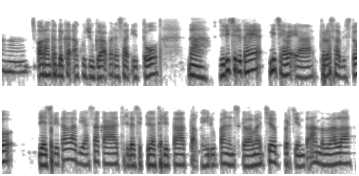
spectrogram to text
Mhm. orang terdekat aku juga pada saat itu. Nah, jadi ceritanya ini cewek ya. Terus habis itu ya cerita lah biasa kan, cerita-cerita cerita tak kehidupan dan segala macam, percintaan lalala.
